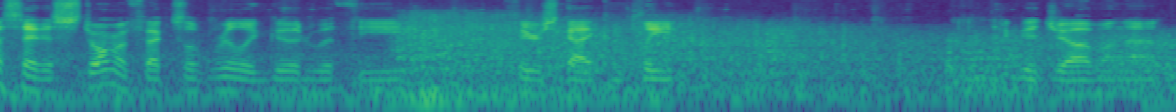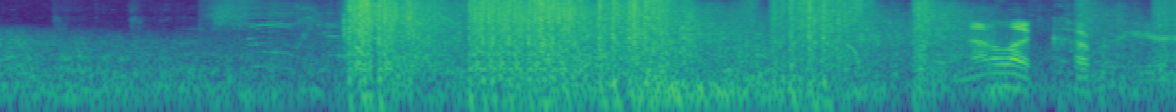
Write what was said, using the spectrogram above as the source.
Gotta say, the storm effects look really good with the clear sky complete. Did a good job on that. Not a lot of cover here.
